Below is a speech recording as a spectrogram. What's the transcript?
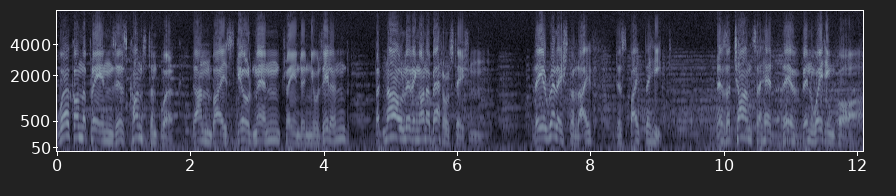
work on the planes is constant work, done by skilled men trained in New Zealand, but now living on a battle station. They relish the life despite the heat. There's a chance ahead they've been waiting for.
